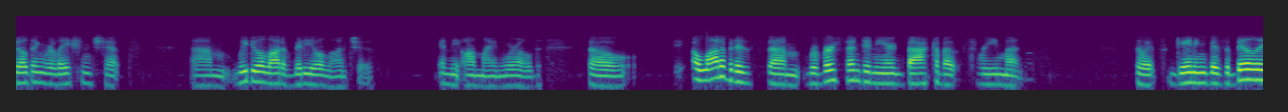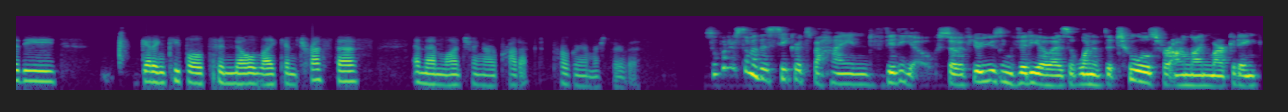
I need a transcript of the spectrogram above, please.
building relationships. Um, we do a lot of video launches in the online world. So a lot of it is um, reverse engineered back about three months. So it's gaining visibility, getting people to know, like, and trust us, and then launching our product, program, or service. So, what are some of the secrets behind video? So, if you're using video as a, one of the tools for online marketing,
